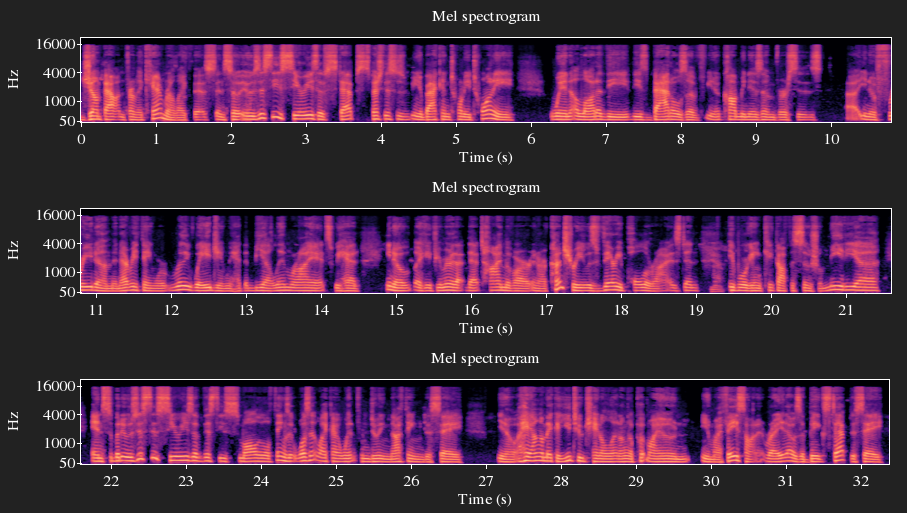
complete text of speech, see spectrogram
jump out in front of a camera like this. And so it was just these series of steps, especially this is you know back in 2020 when a lot of the these battles of you know communism versus uh, you know freedom and everything were really waging. We had the BLM riots. We had you know like if you remember that that time of our in our country, it was very polarized and yeah. people were getting kicked off of social media. And so, but it was just this series of this these small little things. It wasn't like I went from doing nothing to say, you know, hey, I'm gonna make a YouTube channel and I'm gonna put my own, you know, my face on it, right? That was a big step to say,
